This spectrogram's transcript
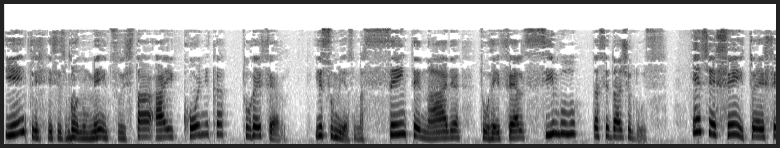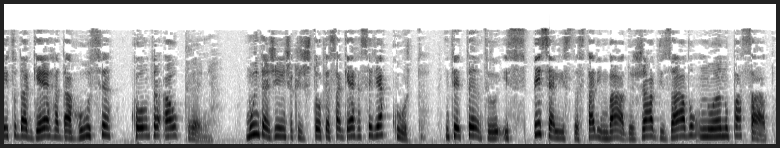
E entre esses monumentos está a icônica Tour Eiffel. Isso mesmo, a centenária Tour Eiffel, símbolo da Cidade Luz. Esse efeito é efeito da guerra da Rússia contra a Ucrânia. Muita gente acreditou que essa guerra seria curta. Entretanto, especialistas tarimbados já avisavam no ano passado.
